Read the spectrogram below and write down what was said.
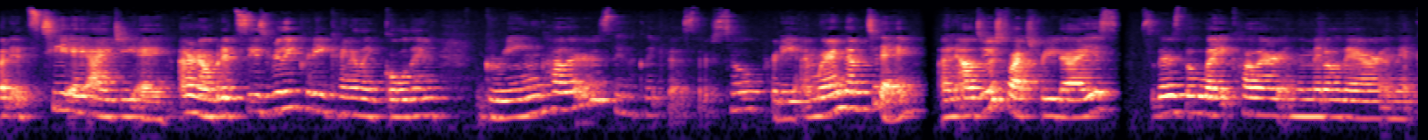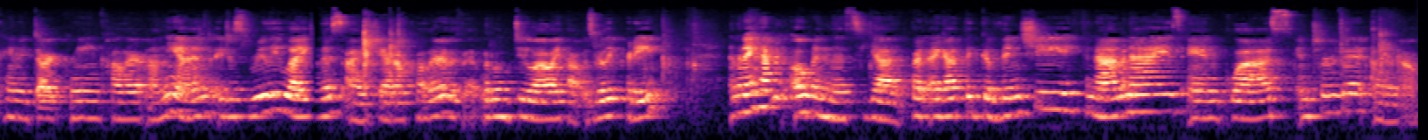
But it's T-A-I-G-A. I don't know, but it's these really pretty kind of like golden green colors. They look like this. They're so pretty. I'm wearing them today. And I'll do a swatch for you guys. So there's the light color in the middle there and that kind of dark green color on the end. I just really like this eyeshadow color, that little duo I thought was really pretty. And then I haven't opened this yet, but I got the Givenchy Phenomen'Eyes and Gloss Interdict, I don't know.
